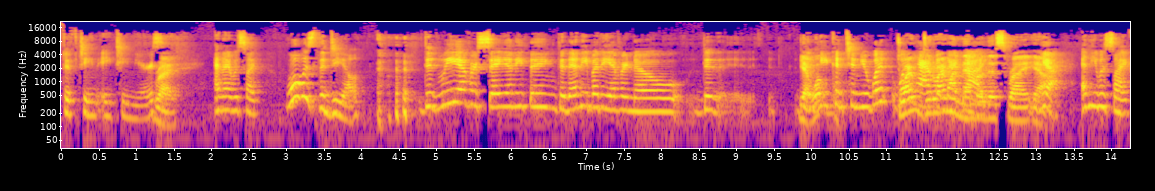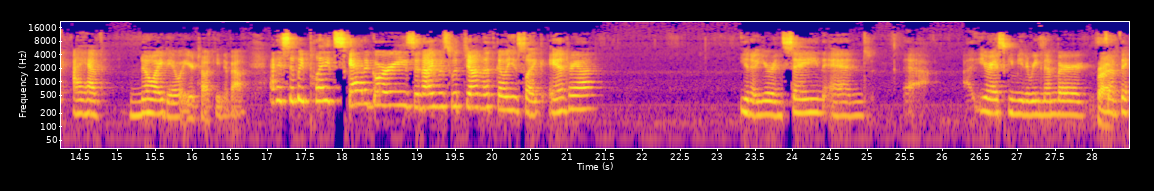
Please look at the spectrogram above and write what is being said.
15, 18 years. Right. And I was like, "What was the deal? Did we ever say anything? Did anybody ever know? Did Yeah. did What, he continue? What do what I, happened did I remember night? this right? Yeah. Yeah. And he was like, I have no idea what you're talking about. And I said, We played categories and I was with John Lithgow. He's like, Andrea, you know, you're insane and uh, you're asking me to remember Right. something.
